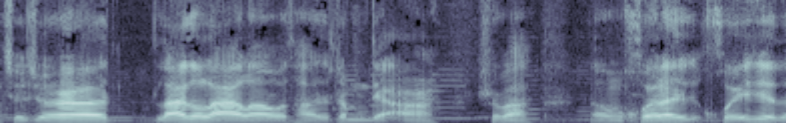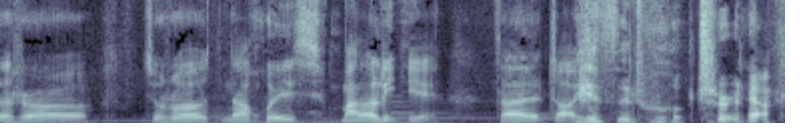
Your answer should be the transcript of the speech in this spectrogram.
就觉得来都来了，我操，就这么点儿，是吧？然后我们回来回去的时候就说，那回马德里再找一自助吃点儿。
